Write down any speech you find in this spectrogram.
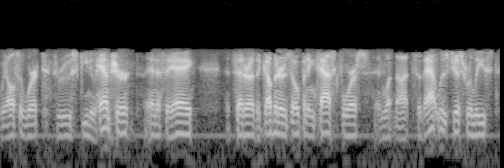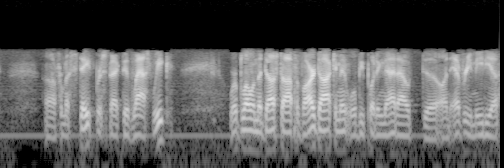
We also worked through Ski New Hampshire, NSAA, et cetera, the governor's opening task force and whatnot. So that was just released uh, from a state perspective last week. We're blowing the dust off of our document. We'll be putting that out uh, on every media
